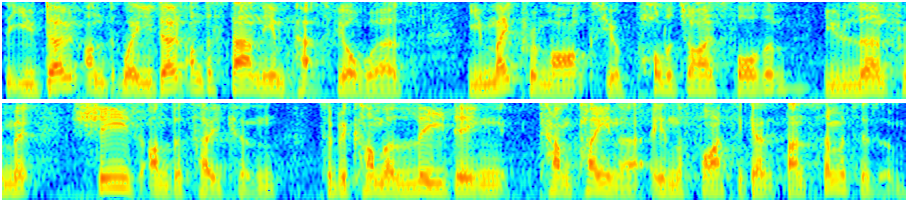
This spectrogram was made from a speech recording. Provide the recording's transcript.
that you don't where you don't understand the impact of your words, you make remarks, you apologise for them, you learn from it. She's undertaken to become a leading campaigner in the fight against anti Semitism.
